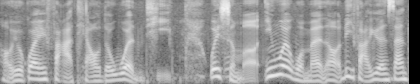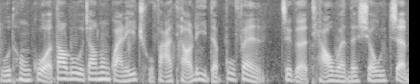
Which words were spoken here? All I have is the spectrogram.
哦，有关于法条的问题？为什么？因为我们哦，立法院三读通过《道路交通管理处罚条例》的部分这个条文的修正，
